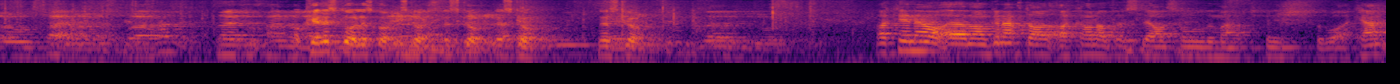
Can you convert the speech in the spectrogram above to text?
I would try my best, but try. Okay, let's go, let's go, let's go, let's go, let's go, let's go. Okay, now um, I'm going to have to. I can't obviously answer all of them. I have to finish for what I can.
